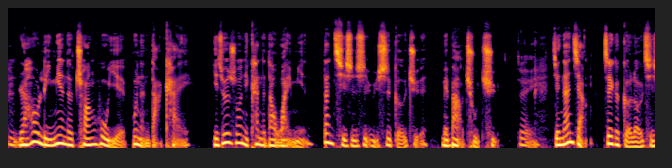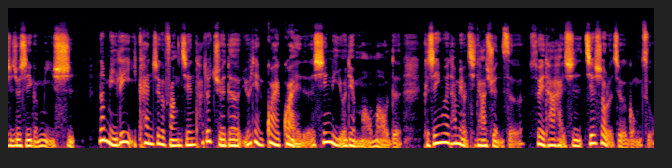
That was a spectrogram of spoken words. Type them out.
嗯。然后里面的窗户也不能打开，也就是说你看得到外面，但其实是与世隔绝，没办法出去。对。简单讲，这个阁楼其实就是一个密室。那米莉一看这个房间，她就觉得有点怪怪的，心里有点毛毛的。可是因为她没有其他选择，所以她还是接受了这个工作。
